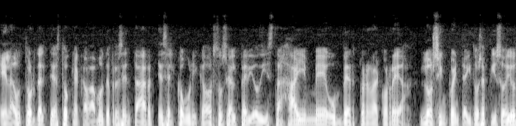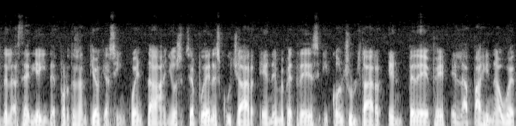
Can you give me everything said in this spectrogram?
El autor del texto que acabamos de presentar es el comunicador social periodista Jaime Humberto Herrera Correa. Los 52 episodios de la serie Indeportes Antioquia 50 años se pueden escuchar en MP3 y consultar en PDF en la página web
